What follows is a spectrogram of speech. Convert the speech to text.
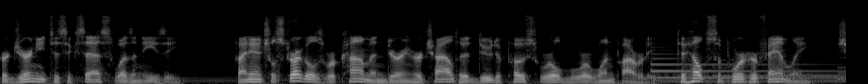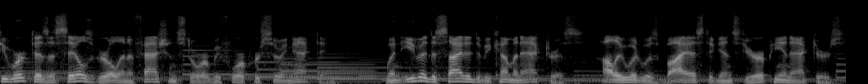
her journey to success wasn't easy. Financial struggles were common during her childhood due to post-World War I poverty. To help support her family, she worked as a salesgirl in a fashion store before pursuing acting. When Eva decided to become an actress, Hollywood was biased against European actors,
